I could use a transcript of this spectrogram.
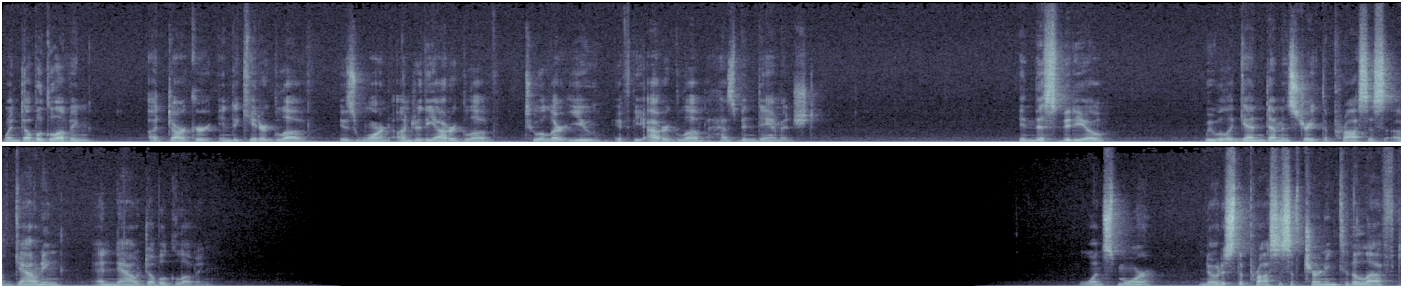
When double gloving, a darker indicator glove is worn under the outer glove to alert you if the outer glove has been damaged. In this video, we will again demonstrate the process of gowning and now double gloving. Once more, Notice the process of turning to the left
